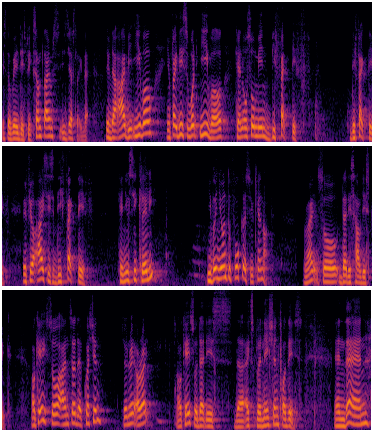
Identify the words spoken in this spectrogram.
It's the way they speak. Sometimes it's just like that. If the eye be evil, in fact, this word evil can also mean defective. Defective. If your eyes is defective, can you see clearly? Even you want to focus, you cannot. Right? So that is how they speak. Okay, so answer the question, Generate, all right? Okay, so that is the explanation for this. And then,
